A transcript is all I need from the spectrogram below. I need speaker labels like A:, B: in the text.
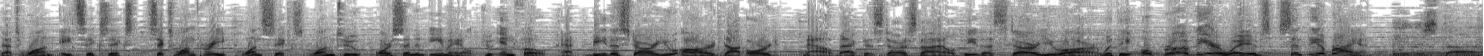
A: That's 1 866 613 1612 or send an email to info at bethestaryouare.org. Now back to Star Style Be the Star You Are with the Oprah of the Airwaves, Cynthia Brian.
B: Be the star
